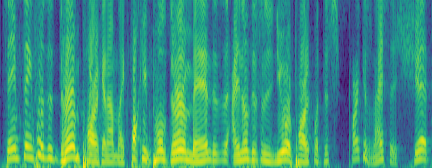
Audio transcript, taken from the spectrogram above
Same thing for the Durham Park, and I'm like, fucking Bull Durham, man. This is I know this is a Newer Park, but this park is nice as shit.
